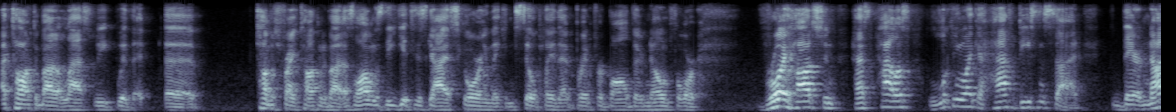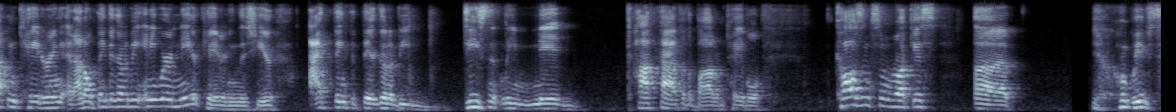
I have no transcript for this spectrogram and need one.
I talked about it last week with uh, Thomas Frank talking about as long as he gets his guys scoring, they can still play that Brentford ball they're known for. Roy Hodgson has Palace looking like a half decent side. They're not in catering, and I don't think they're going to be anywhere near catering this year. I think that they're going to be decently mid, top half of the bottom table, causing some ruckus. Uh, we've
